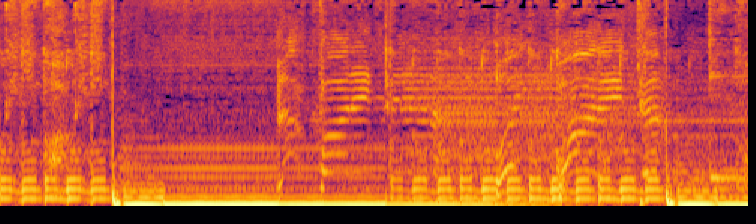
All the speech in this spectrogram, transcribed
Black party, black.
